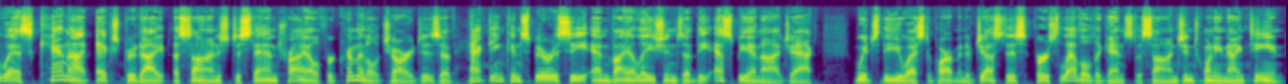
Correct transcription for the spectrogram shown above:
U.S. cannot extradite Assange to stand trial for criminal charges of hacking conspiracy and violations of the Espionage Act, which the U.S. Department of Justice first leveled against Assange in 2019.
